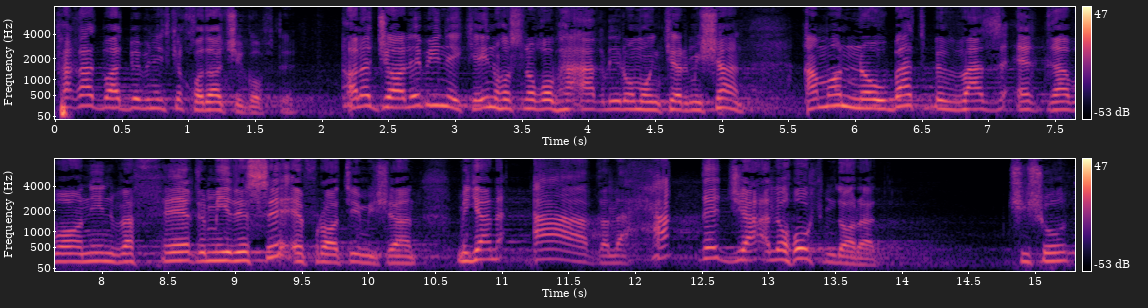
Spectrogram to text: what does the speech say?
فقط باید ببینید که خدا چی گفته. حالا جالب اینه که این حسن و قبه عقلی رو منکر میشن. اما نوبت به وضع قوانین و فقه می‌رسه افراطی میشن. میگن عقل حق جعل حکم دارد. چی شد؟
